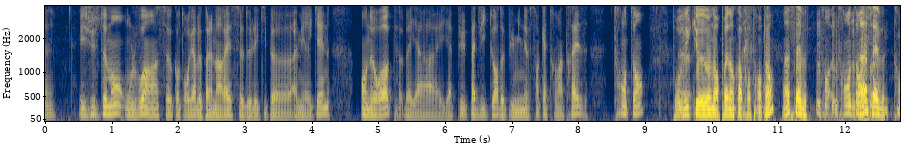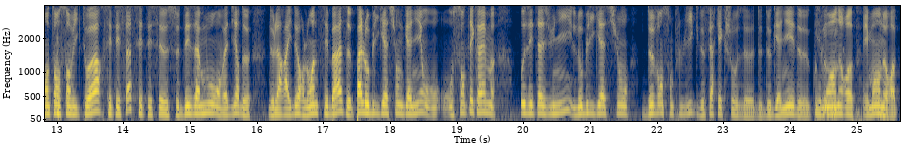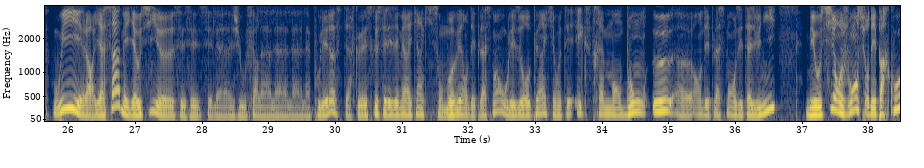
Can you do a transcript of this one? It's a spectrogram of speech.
Et justement, on le voit hein, quand on regarde le palmarès de l'équipe américaine. En Europe, bah, il n'y a, a plus, pas de victoire depuis 1993. 30 ans. Pourvu euh, qu'on en reprenne encore pour 30 ans, hein Seb 30, ans, hein, Seb 30 ans sans victoire, c'était ça, c'était ce, désamour, on va dire, de, de la Ryder loin de ses bases, pas l'obligation de gagner. On, sentait quand même aux États-Unis l'obligation devant son public de faire quelque chose, de, de, gagner, de Et moins en Europe. Et moins en Europe. Oui, alors il y a ça, mais il y a aussi, euh, c'est, c'est, la, je vais vous faire la, la, la, poule et l'œuf, c'est-à-dire que est-ce que c'est les Américains qui sont mauvais en déplacement ou les Européens qui ont été extrêmement bons, eux, euh, en déplacement aux États-Unis, mais aussi en jouant sur des parcours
